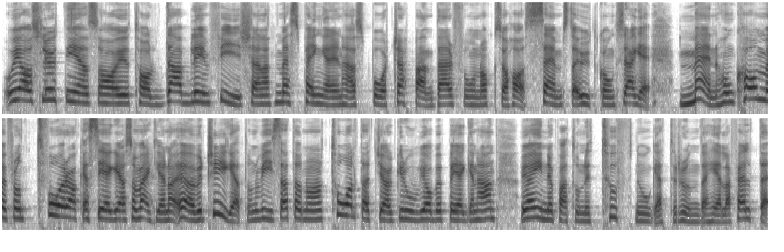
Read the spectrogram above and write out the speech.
Och i avslutningen så har ju 12 Dublin Fee tjänat mest pengar i den här spårtrappan. Därför hon också har sämsta utgångsläge. Men hon kommer från två raka segrar som verkligen har övertygat. Hon har visat att hon har tålt att göra grovjobbet på egen hand. Och jag är inne på att hon är tuff nog att runda hela fältet.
